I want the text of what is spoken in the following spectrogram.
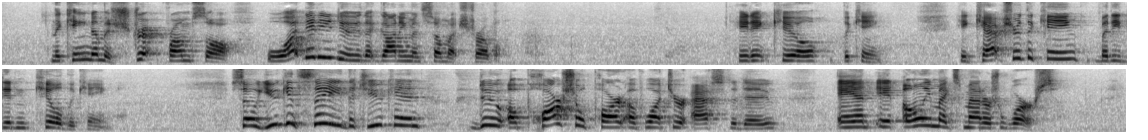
The kingdom is stripped from Saul. What did he do that got him in so much trouble? He didn't kill the king. He captured the king, but he didn't kill the king. So you can see that you can do a partial part of what you're asked to do, and it only makes matters worse.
